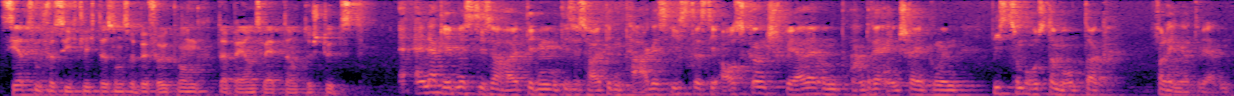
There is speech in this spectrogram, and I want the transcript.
sehr zuversichtlich, dass unsere Bevölkerung dabei uns weiter unterstützt. Ein Ergebnis dieser heutigen, dieses heutigen Tages ist, dass die Ausgangssperre und andere Einschränkungen bis zum Ostermontag verlängert werden.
